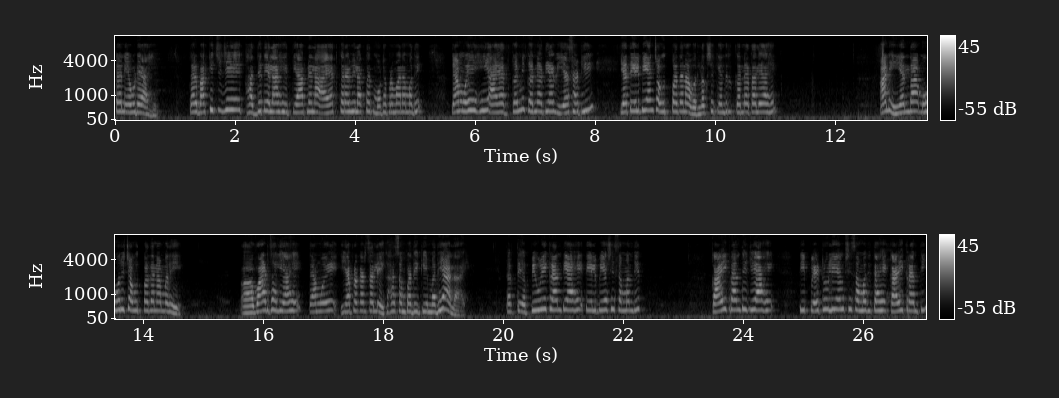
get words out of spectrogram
टन एवढे आहे. तर बाकीचे जे खाद्यतेल आहेत ते आपल्याला आयात करावी लागतात मोठ्या प्रमाणामध्ये. त्यामुळे ही आयात कमी करण्यात यावी यासाठी या तेलबियांच्या उत्पादनावर लक्ष केंद्रित करण्यात आले आहे. आणि यंदा मोहरीच्या उत्पादनामध्ये वाढ झाली आहे. त्यामुळे या प्रकारचा लेख हा संपादकीमध्ये आला आहे. तर ते पिवळी क्रांती आहे तेलबियाशी संबंधित. काळी क्रांती जी आहे ती पेट्रोलियमशी संबंधित आहे. काळी क्रांती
